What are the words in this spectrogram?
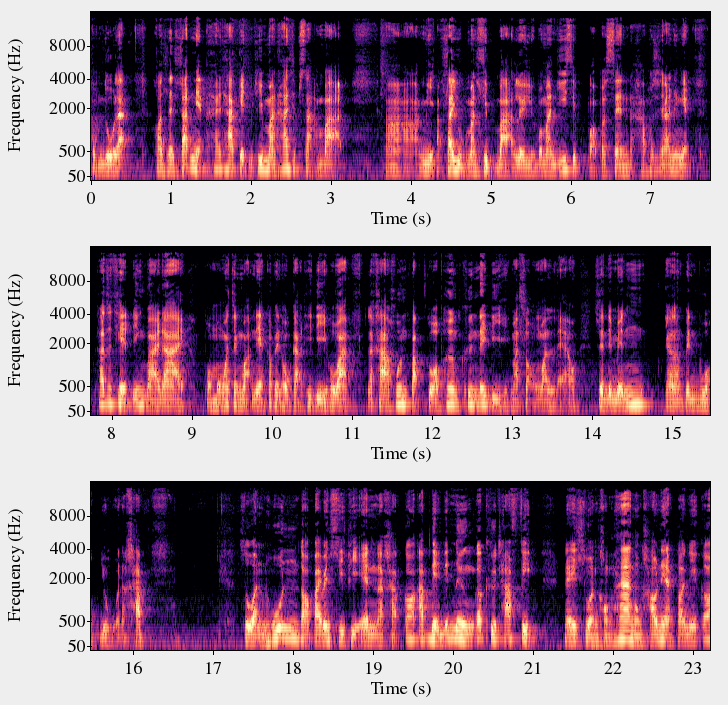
ผมดูแล้ว consensus เนี่ยให้ target อยู่ที่ประมาณ 53 บาทมี upside อยู่ประมาณ 10 บาทเลย หรือประมาณ 20กว่าเปอร์เซ็นต์นะครับ เพราะฉะนั้นเนี่ยถ้าจะ trading buy ได้ ผมมองว่าจังหวะเนี่ยก็เป็นโอกาสที่ดี เพราะว่าราคาหุ้นปรับตัวเพิ่มขึ้นได้ดีมา 2 วันแล้ว sentiment กำลังเป็นบวกอยู่นะครับ ส่วนหุ้นต่อไปเป็น CPN นะครับก็อัปเดตนิดนึงก็คือ trafficในส่วนของห้างของเขาเนี่ยตอนนี้ก็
